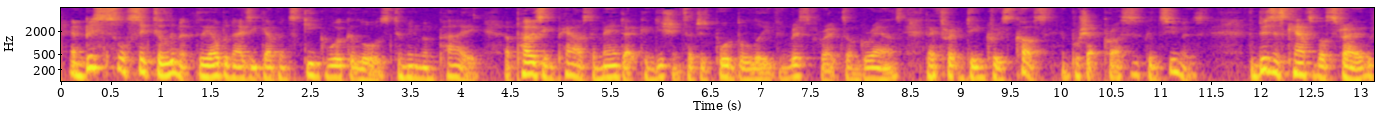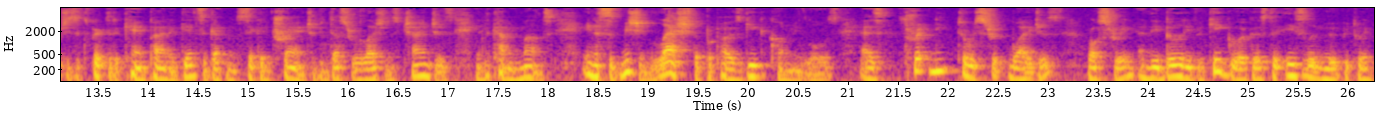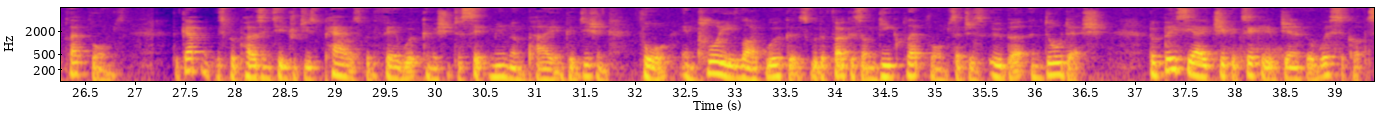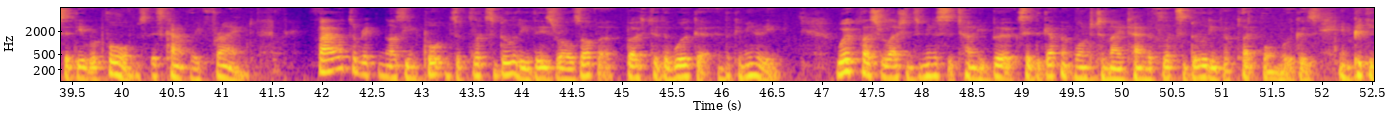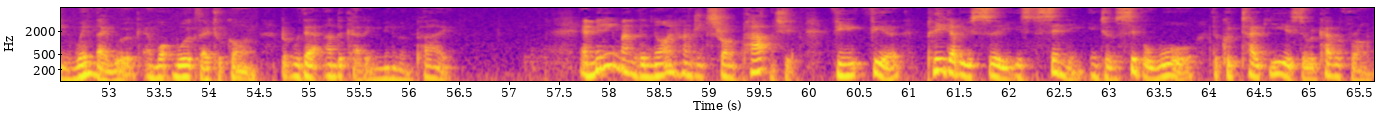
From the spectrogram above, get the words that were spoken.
And business will seek to limit the Albanese government's gig worker laws to minimum pay, opposing powers to mandate conditions such as portable leave and rest breaks on grounds they threaten to increase costs and push up prices of consumers. The Business Council of Australia, which is expected to campaign against the government's second tranche of industrial relations changes in the coming months, in a submission lashed the proposed gig economy laws as threatening to restrict wages, rostering, and the ability for gig workers to easily move between platforms. The government is proposing to introduce powers for the Fair Work Commission to set minimum pay and conditions for employee like workers with a focus on gig platforms such as Uber and DoorDash. But BCA Chief Executive Jennifer Westacott said the reforms, as currently framed, fail to recognise the importance of flexibility these roles offer, both to the worker and the community. Workplace Relations Minister Tony Burke said the government wanted to maintain the flexibility for platform workers in picking when they work and what work they took on, but without undercutting minimum pay. And many among the 900 strong partnership fear PwC is descending into a civil war that could take years to recover from.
